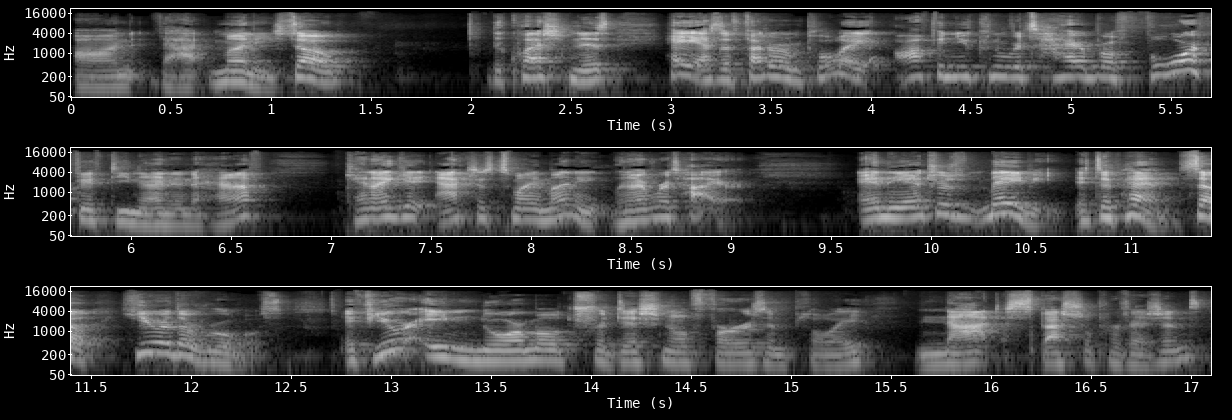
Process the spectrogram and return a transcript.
on that money. So the question is, hey, as a federal employee, often you can retire before 59 and a half. Can I get access to my money when I retire? And the answer is maybe. It depends. So here are the rules. If you're a normal traditional FERS employee, not special provisions,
